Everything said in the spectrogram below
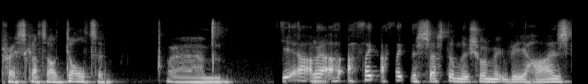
Prescott or Dalton. Um, yeah, I mean, I, I, think I think the system that Sean McVay has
